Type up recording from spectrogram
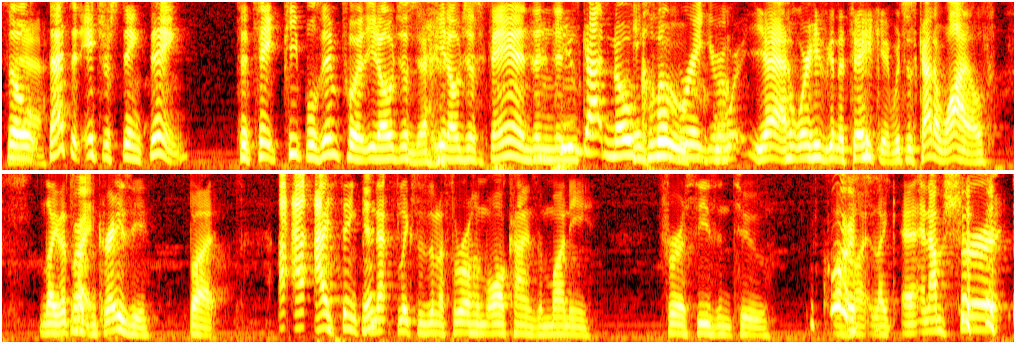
So Yeah. that's an interesting thing to take people's input. You know, just Yeah. you know, just fans and, and He's got no clue. where- yeah, where he's gonna take it, which is kind of wild. Like that's Right. fucking crazy. But I, I, I think Yeah. Netflix is gonna throw him all kinds of money for a season two. of course, Uh, like, and and I'm sure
